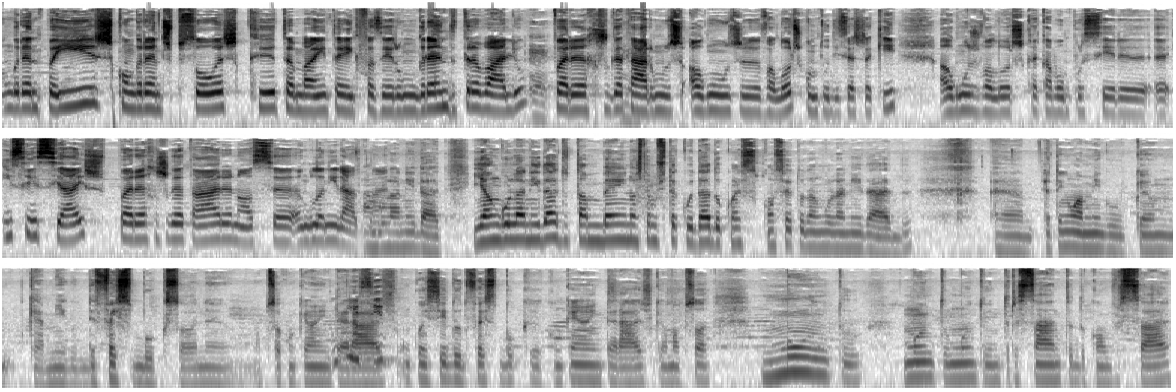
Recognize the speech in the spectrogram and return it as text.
um grande país com grandes pessoas que também têm que fazer um grande trabalho é. para resgatarmos é. alguns eh, valores, como tu disseste aqui, alguns valores que acabam por ser uh, essenciais para resgatar a nossa angolanidade. A angolanidade. É? E a angolanidade também, nós temos que ter cuidado com esse conceito da angolanidade. Uh, eu tenho um amigo que é, um, que é amigo de Facebook só, né? uma pessoa com quem eu interajo, um conhecido. um conhecido do Facebook com quem eu interajo, que é uma pessoa muito, muito, muito interessante de conversar.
